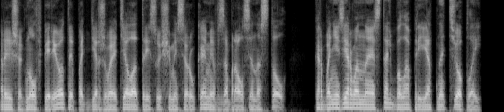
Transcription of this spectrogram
Рэй шагнул вперед и, поддерживая тело трясущимися руками, взобрался на стол. Карбонизированная сталь была приятно теплой,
